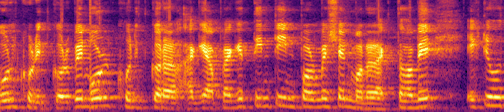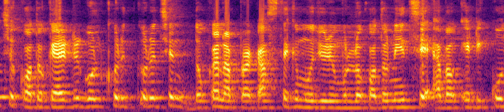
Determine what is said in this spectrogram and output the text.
গোল্ড খরিদ করবেন। গোল্ড খরিদ করার আগে আপনাকে তিনটি ইনফরমেশন মনে রাখতে হবে। একটি হচ্ছে কত ক্যারেটের গোল্ড খরিদ করেছেন, দোকান আপনার কাছ থেকে মজুরি মূল্য কত নিয়েছে এবং এটি কোন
